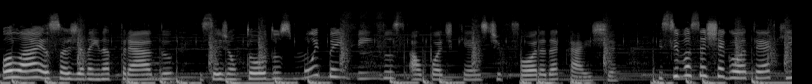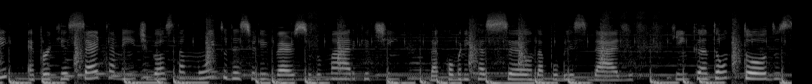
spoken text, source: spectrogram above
Olá, eu sou a Janaína Prado e sejam todos muito bem-vindos ao podcast Fora da Caixa. E se você chegou até aqui, é porque certamente gosta muito desse universo do marketing, da comunicação, da publicidade, que encantam todos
